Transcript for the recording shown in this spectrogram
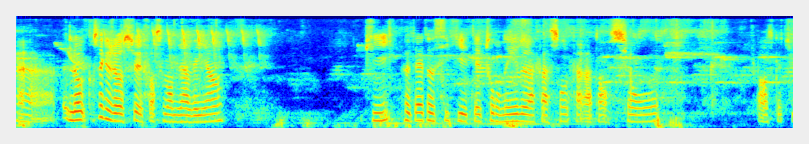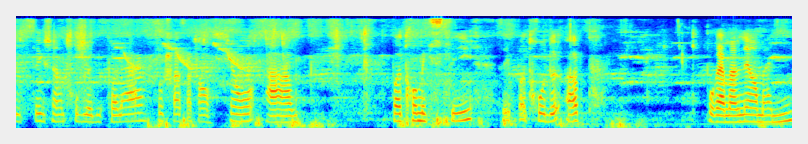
euh, le conseil que j'ai reçu est forcément bienveillant, puis peut-être aussi qu'il était tourné de la façon de faire attention. Pense que tu sais que j'ai un trouble bipolaire, il faut que je fasse attention à pas trop m'exciter, pas trop de up qui pourrait m'amener en manie,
